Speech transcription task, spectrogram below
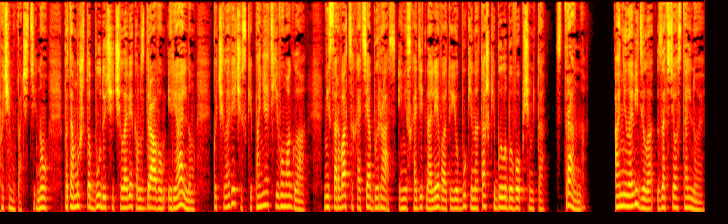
Почему почти? Ну, потому что, будучи человеком здравым и реальным, по-человечески понять его могла. Не сорваться хотя бы раз и не сходить налево от ее буки Наташки было бы, в общем-то, странно. А ненавидела за все остальное,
